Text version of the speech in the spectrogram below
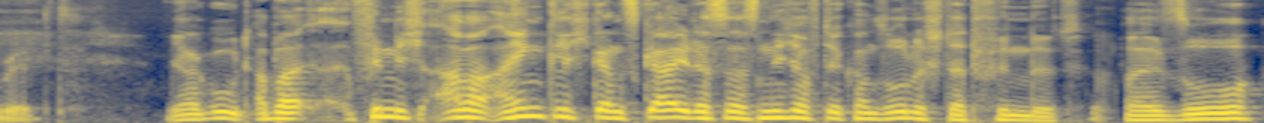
Ripped. Ja, gut. Aber äh, finde ich aber eigentlich ganz geil, dass das nicht auf der Konsole stattfindet. Weil so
